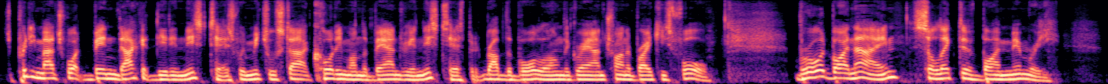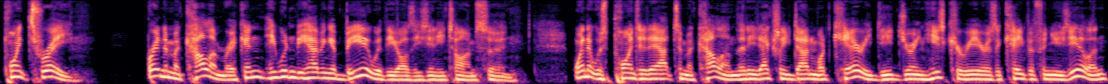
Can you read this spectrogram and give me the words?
It's pretty much what Ben Duckett did in this test when Mitchell Starc caught him on the boundary in this test, but rubbed the ball along the ground trying to break his fall. Broad by name, selective by memory. Point three. Brendon McCullum reckoned he wouldn't be having a beer with the Aussies anytime soon. When it was pointed out to McCullum that he'd actually done what Carey did during his career as a keeper for New Zealand,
